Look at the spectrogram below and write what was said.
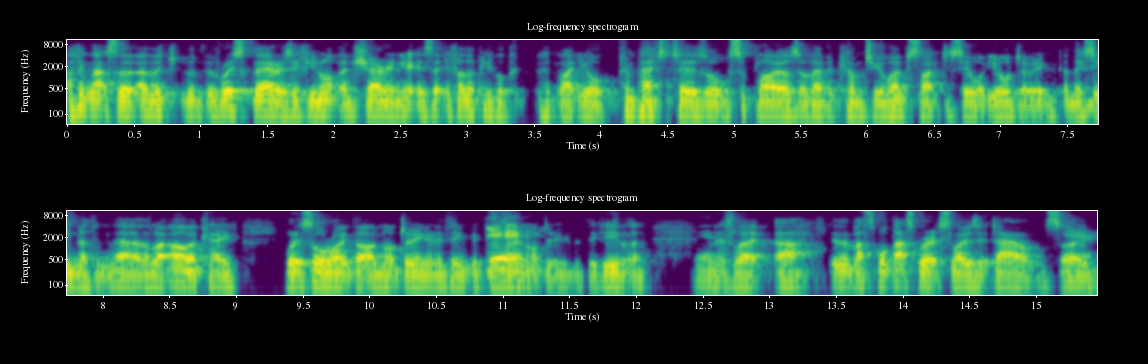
I think that's the, the, the risk there is if you're not then sharing it, is that if other people like your competitors or suppliers have ever come to your website to see what you're doing and they see mm-hmm. nothing there, they're like, oh, okay, well, it's all right that I'm not doing anything because yeah. they're not doing anything either. Yeah. And it's like, ah, that's what that's where it slows it down. So yeah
